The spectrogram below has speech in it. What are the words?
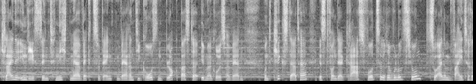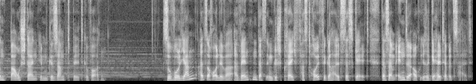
Kleine Indies sind nicht mehr wegzudenken, während die großen Blockbuster immer größer werden. Und Kickstarter ist von der Graswurzelrevolution zu einem weiteren Baustein im Gesamtbild geworden. Sowohl Jan als auch Oliver erwähnten das im Gespräch fast häufiger als das Geld, das am Ende auch ihre Gehälter bezahlt.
